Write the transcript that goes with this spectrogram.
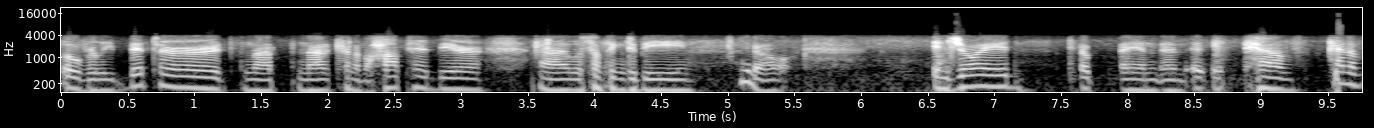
overly bitter. It's not not kind of a hophead beer. Uh, it was something to be, you know, enjoyed uh, and and have kind of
